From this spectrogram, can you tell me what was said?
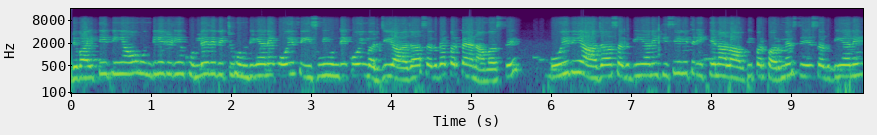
ਰਿਵਾਇਤੀ ਤੀਆਂ ਉਹ ਹੁੰਦੀਆਂ ਜਿਹੜੀਆਂ ਖੁੱਲੇ ਦੇ ਵਿੱਚ ਹੁੰਦੀਆਂ ਨੇ, ਕੋਈ ਫੀਸ ਨਹੀਂ ਹੁੰਦੀ, ਕੋਈ ਮਰਜ਼ੀ ਆ ਜਾ ਸਕਦਾ ਪਰ ਭੈਣਾਂ ਵਾਸਤੇ ਕੋਈ ਵੀ ਆ ਜਾ ਸਕਦੀਆਂ ਨੇ, ਕਿਸੇ ਵੀ ਤਰੀਕੇ ਨਾਲ ਆਪਦੀ ਪਰਫਾਰਮੈਂਸ ਦੇ ਸਕਦੀਆਂ ਨੇ,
